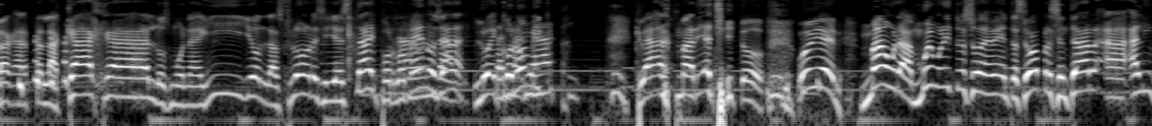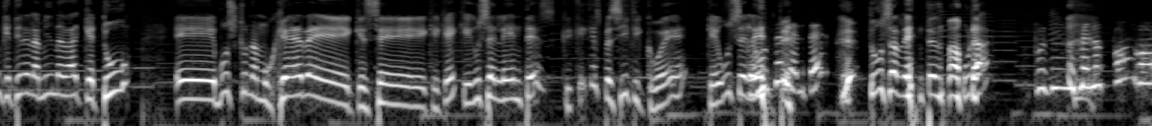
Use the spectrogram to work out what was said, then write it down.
va- pa- la caja, los monaguillos, las flores y ya está. Y por lo menos ya lo económico. Claro, mariachito. Muy bien. Maura, muy bonito eso de ventas. Te voy a presentar a alguien que tiene la misma edad que tú. Eh, busca una mujer eh, que se que, ¿qué? que use lentes. Que, que- que específico, ¿eh? Que use ¿Te lentes. gusta el lente? ¿Tú usas lentes, Maura? Pues me los pongo.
